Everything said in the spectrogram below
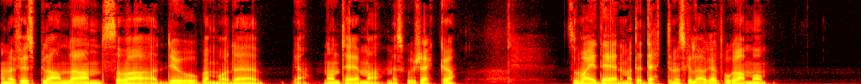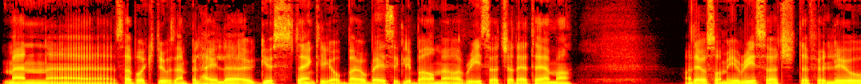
når vi først planla den, så var det jo på en måte ja, noen tema vi skulle sjekke. Så var ideen om at det er dette vi skal lage et program om. Men eh, så jeg brukte jo for eksempel hele august, egentlig jobba jo basically bare med å researche det temaet og det er jo så mye research. Det følger jo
